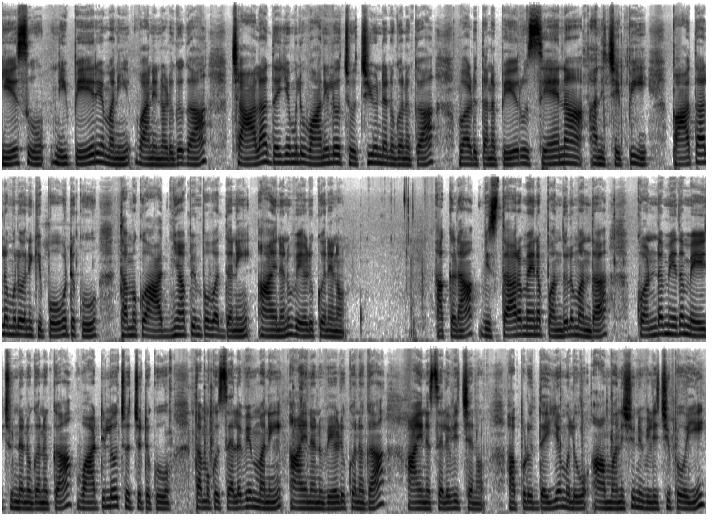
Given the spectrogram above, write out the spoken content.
యేసు నీ పేరేమని వాని నడుగగా చాలా దయ్యములు వానిలో చొచ్చియుండెను గనుక వాడు తన పేరు సేన అని చెప్పి పాతాళములోనికి పోవుటకు తమకు ఆజ్ఞాపింపవద్దని ఆయనను వేడుకొనెను. అక్కడ విస్తారమైన పందుల మంద కొండ మీద మేయుచుండెను గనుక వాటిలో చొచ్చుటకు తమకు సెలవిమ్మని ఆయనను వేడుకొనగా ఆయన సెలవిచ్చెను. అప్పుడు దయ్యములు ఆ మనిషిని విడిచిపోయి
